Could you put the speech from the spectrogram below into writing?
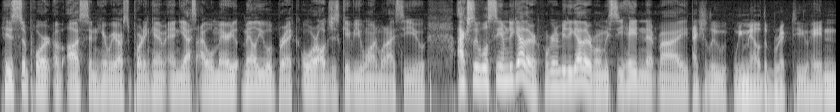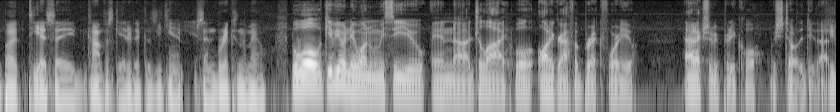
his support of us, and here we are supporting him. And yes, I will mail, mail you a brick, or I'll just give you one when I see you. Actually, we'll see him together. We're gonna be together when we see Hayden at my. Actually, we mailed a brick to you, Hayden, but TSA confiscated it because you can't send bricks in the mail. But we'll give you a new one when we see you in uh, July. We'll autograph a brick for you. That'd actually be pretty cool. We should totally do that. You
